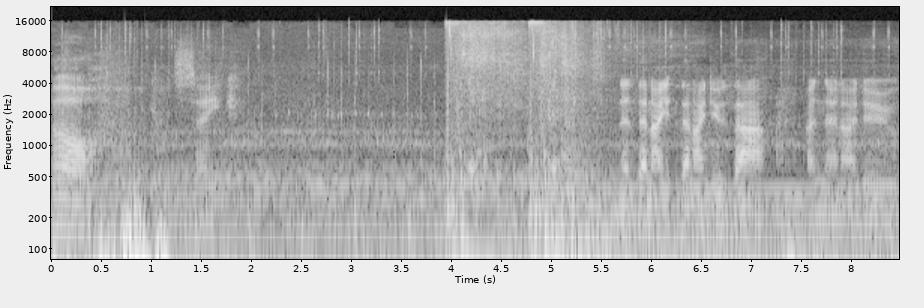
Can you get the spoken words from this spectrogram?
Oh sake. Then, then I then I do that, and then I do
